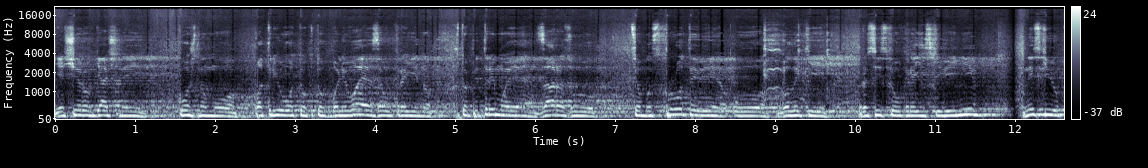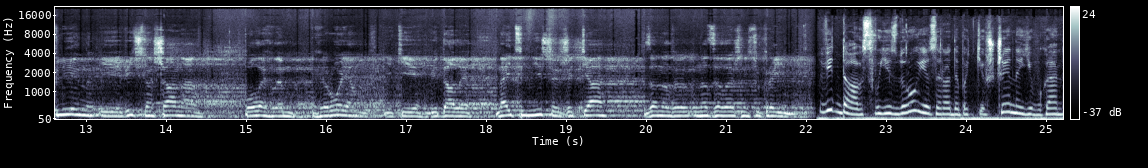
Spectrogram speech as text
Я щиро вдячний кожному патріоту, хто вболіває за Україну, хто підтримує зараз у цьому спротиві у великій російсько-українській війні. Низький уклін і вічна шана полеглим героям, які віддали найцінніше життя за незалежність України. Віддав своє здоров'я заради батьківщини Євген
